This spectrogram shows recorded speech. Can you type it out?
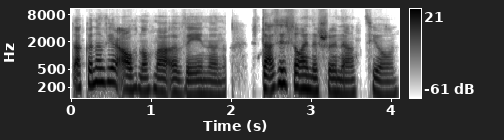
da können wir auch nochmal erwähnen. Das ist so eine schöne Aktion.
